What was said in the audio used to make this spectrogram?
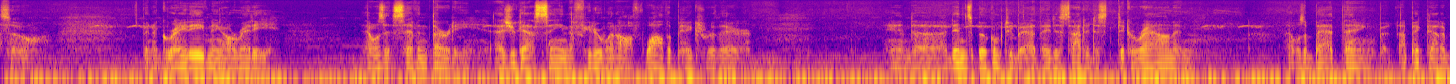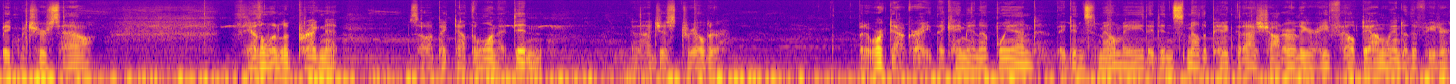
So, it's been a great evening already. That was at 7:30. As you guys seen, the feeder went off while the pigs were there, and uh, I didn't spook them too bad. They decided to stick around, and that was a bad thing. But I picked out a big mature sow. The other one looked pregnant, so I picked out the one that didn't, and I just drilled her but it worked out great. They came in upwind. They didn't smell me. They didn't smell the pig that I shot earlier. He fell downwind of the feeder.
